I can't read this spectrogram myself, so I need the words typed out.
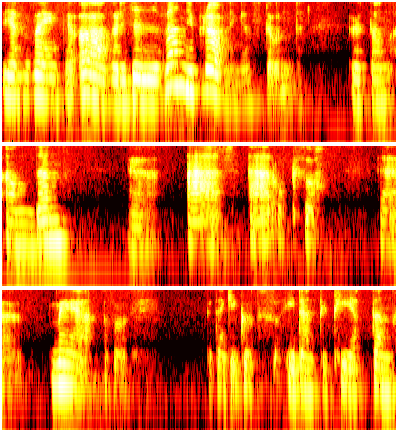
Jesus är inte övergiven i prövningens stund, utan anden eh, är, är också eh, med. Alltså, jag tänker Guds identiteten,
